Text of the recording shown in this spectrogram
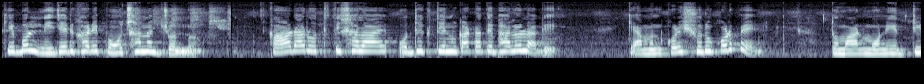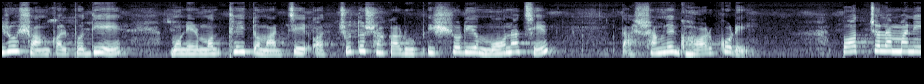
কেবল নিজের ঘরে পৌঁছানোর জন্য। কার আর অতিথিশালায় অধিক দিন কাটাতে ভালো লাগে? কেমন করে শুরু করবে? তোমার মনের দৃঢ় সংকল্প দিয়ে, মনের মধ্যেই তোমার যে অচ্যুত সাকারূপ ঈশ্বরীয় মন আছে, তার সঙ্গে ঘর করে পথ চলা মানে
